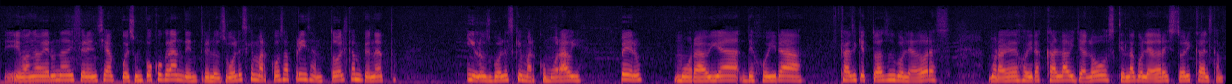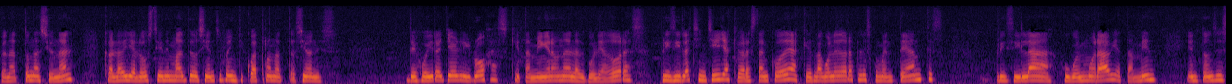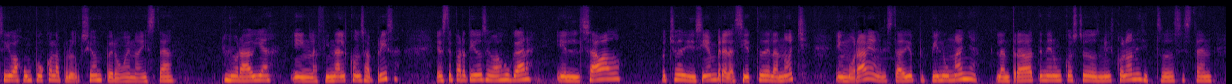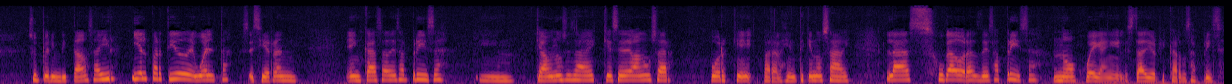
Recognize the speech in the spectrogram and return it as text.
eh, van a ver una diferencia pues un poco grande entre los goles que marcó Saprisa en todo el campeonato y los goles que marcó Moravia. Pero Moravia dejó ir a casi que todas sus goleadoras. Moravia dejó ir a Carla Villalobos, que es la goleadora histórica del campeonato nacional. Carla Villalobos tiene más de 224 anotaciones. Dejó ir a Jerly Rojas, que también era una de las goleadoras. Priscila Chinchilla, que ahora está en Codea, que es la goleadora que les comenté antes. Priscila jugó en Moravia también. Entonces sí bajó un poco la producción, pero bueno, ahí está Moravia en la final con Saprisa. Este partido se va a jugar el sábado 8 de diciembre a las 7 de la noche en Moravia, en el estadio Pipilo Umaña. La entrada va a tener un costo de 2.000 colones y todos están súper invitados a ir. Y el partido de vuelta se cierra en, casa de esa prisa, que aún no se sabe qué se a usar, porque para la gente que no sabe, las jugadoras de esa prisa no juegan en el estadio Ricardo Saprisa.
